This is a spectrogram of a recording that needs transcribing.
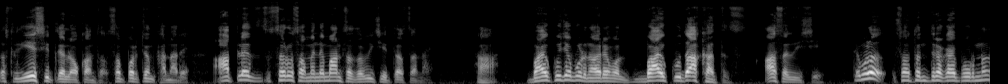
तसलं येस इथल्या लोकांचा सफरचंद खाणाऱ्या आपल्या सर्वसामान्य माणसाचा विषय तसा नाही. हा बायकोच्या पुढे नवऱ्या बायको दाखातच असा विषय. त्यामुळं स्वातंत्र्य काय पूर्ण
